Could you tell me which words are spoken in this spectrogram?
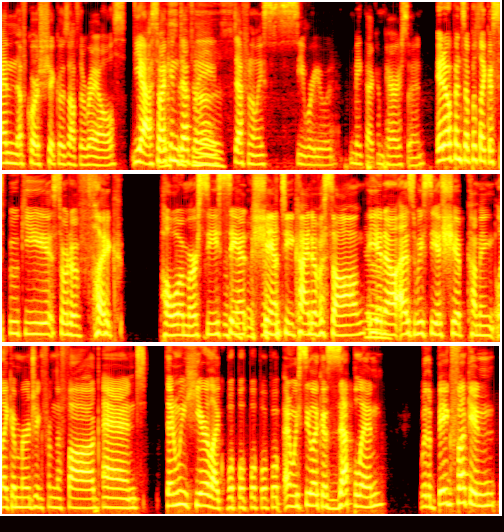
And of course, shit goes off the rails. Yeah, so I can definitely, does. definitely see where you would make that comparison. It opens up with like a spooky sort of like poem or sea san- shanty kind of a song, Yeah. you know, as we see a ship coming, like emerging from the fog. And then we hear like whoop, whoop, whoop, whoop, whoop, and we see like a Zeppelin with a big fucking.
